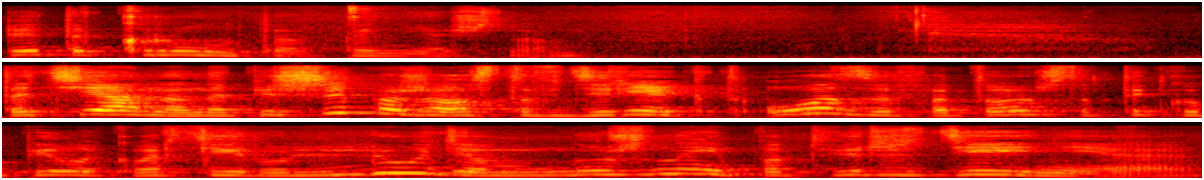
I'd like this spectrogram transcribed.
это круто, конечно. Татьяна, напиши, пожалуйста, в директ отзыв о том, что ты купила квартиру. Людям нужны подтверждения,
